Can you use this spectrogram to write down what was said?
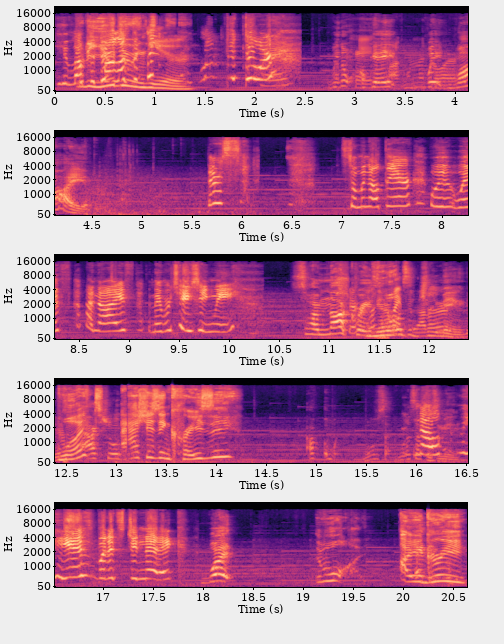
You locked What are the door. you doing the, here? Lock the door. We don't. Okay, Okay. lock on the Wait, door. why? There's someone out there with, with a knife, and they were chasing me. So I'm not Sure, crazy. I wasn't dreaming. There's What? Actual. Ash isn't crazy? Uh, what was that? What was that No, supposed to he is, but it's genetic. What? Wha- I agree.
